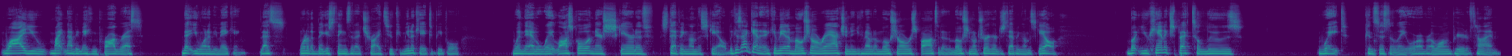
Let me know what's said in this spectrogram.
why you might not be making progress that you want to be making. That's one of the biggest things that I try to communicate to people when they have a weight loss goal and they're scared of stepping on the scale. Because I get it, it can be an emotional reaction and you can have an emotional response and an emotional trigger to stepping on the scale. But you can't expect to lose weight consistently or over a long period of time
